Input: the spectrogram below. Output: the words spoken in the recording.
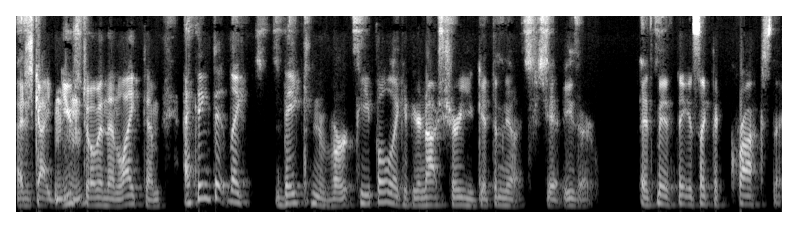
I just got Mhm. used to them and then liked them. I think that like they convert people. Like if you're not sure, you get them. You're like, shit, these are. It's think it's like the Crocs thing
